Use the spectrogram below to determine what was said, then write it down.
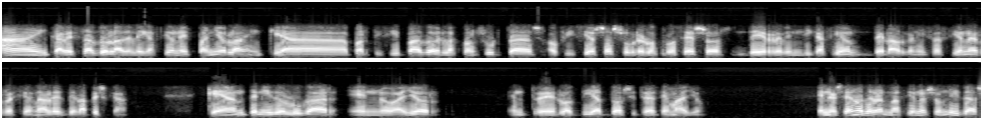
ha encabezado la delegación española en que ha participado en las consultas oficiosas sobre los procesos de reivindicación de las organizaciones regionales de la pesca, que han tenido lugar en Nueva York entre los días 2 y 3 de mayo. En el seno de las Naciones Unidas,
